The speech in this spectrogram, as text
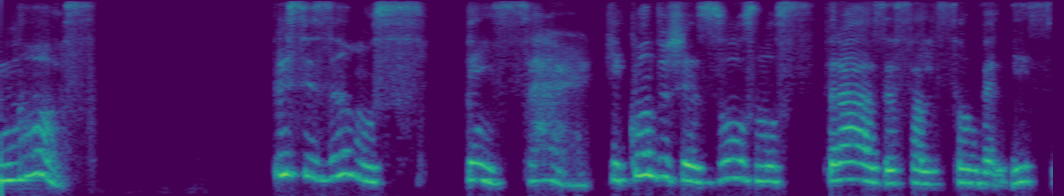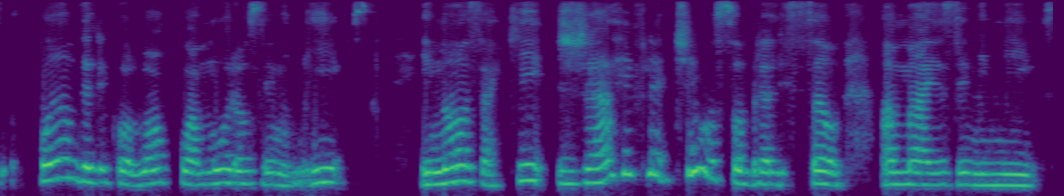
nós precisamos pensar que quando Jesus nos traz essa lição belíssima, quando ele coloca o amor aos inimigos, e nós aqui já refletimos sobre a lição amar os inimigos,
